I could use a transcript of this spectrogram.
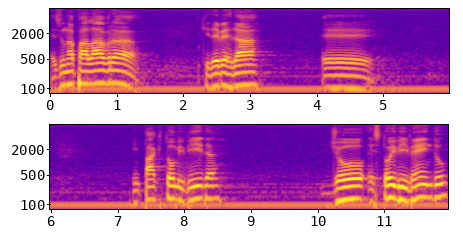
É uma palavra que de verdade é, impactou minha vida eu estou vivendo,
